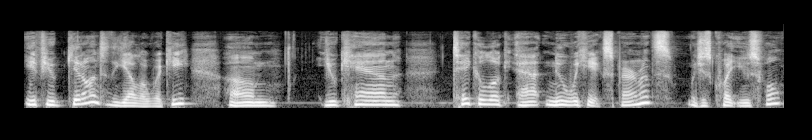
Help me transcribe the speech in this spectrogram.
If you get onto the Yellow Wiki, um, you can take a look at new wiki experiments, which is quite useful.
